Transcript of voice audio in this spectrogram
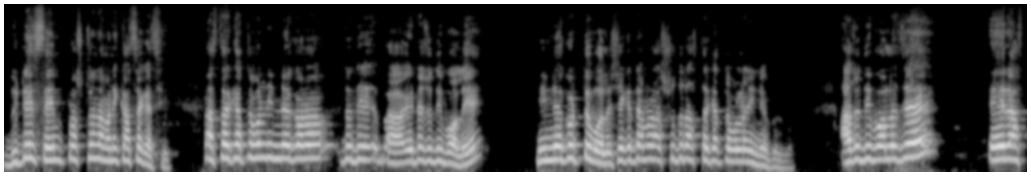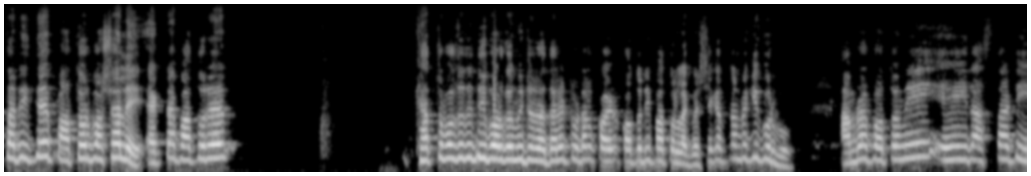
দুইটাই সেম প্রশ্ন না মানে কাছাকাছি। রাস্তার ক্ষেত্রফল নির্ণয় করো যদি এটা যদি বলে নির্ণয় করতে বলে সেক্ষেত্রে আমরা শুধু রাস্তার ক্ষেত্রফলটা নির্ণয় করব। আর যদি বলে যে এই রাস্তাটিতে পাথর বসালে একটা পাথরের ক্ষেত্রফল যদি দুই বর্গ মিটার হয়, তাহলে টোটাল কতটি পাথর লাগবে? সেক্ষেত্রে আমরা কি করব? আমরা প্রথমেই এই রাস্তাটি,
